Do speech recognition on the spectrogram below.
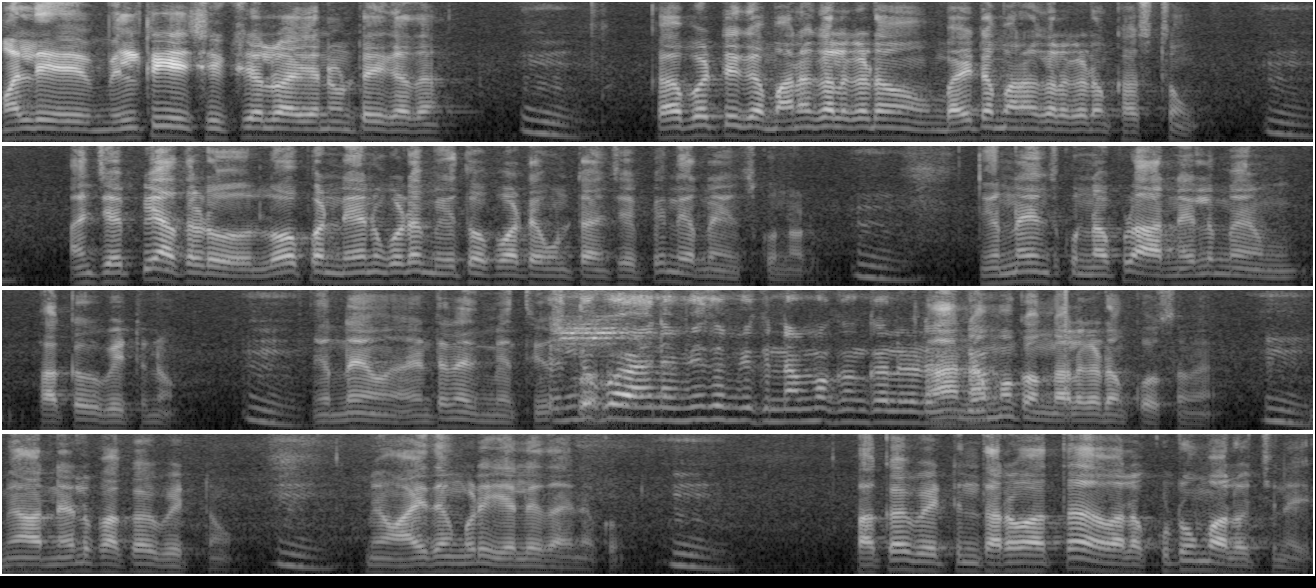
మళ్ళీ మిలిటరీ శిక్షలు అవన్నీ ఉంటాయి కదా. కాబట్టి ఇక మనగలగడం బయట మనగలగడం కష్టం. అని చెప్పి అతడు లోపల నేను కూడా మీతో పాటే ఉంటా అని చెప్పి నిర్ణయించుకున్నాడు. నిర్ణయించుకున్నప్పుడు ఆరు నెలలు మేము పక్కకు పెట్టినాం. నిర్ణయం వెంటనే అది మేము తీసుకో ఎందుకు ఆయన మీద మీకు నమ్మకం ఆ కలగడం నమ్మకం కలగడం కోసమే. మేము. ఆరు నెలలు పక్కకు పెట్టినాం మేము. ఆయుధం కూడా ఇవ్వలేదు ఆయనకు. పక్కకు పెట్టిన తర్వాత వాళ్ళ కుటుంబాలు వచ్చినాయి.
